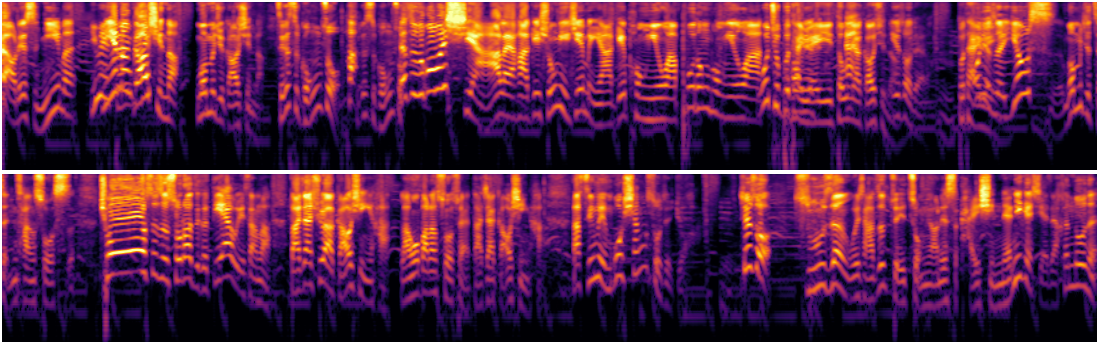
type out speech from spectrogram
要的是你们，因为你们高兴了，我们就高兴了。这个是工作，这个是工作。但是如果我们下来哈，给兄弟姐妹啊，给朋友啊，普通朋友啊，我就不太愿意逗人家高兴了。你说对了，不太。我就是有事，我们就正常说事。确实是说到这个点位上了，大家需要高兴一下，那我把它说出来，大家高兴一下。那是因为我想说这句话。所以说，做人为啥子最重要的是开心呢？你看现在很多人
